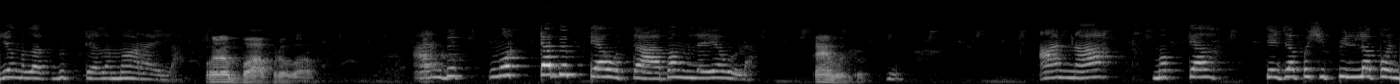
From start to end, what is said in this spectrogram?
जंगलात बिबट्याला मारायला. अरे बाप रे बाप. आणि बिब मोठा बिबट्या होता बंगला एवढा. काय बोलतो? आणि ना मग त्या त्याच्यापाशी पिल्ल पण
